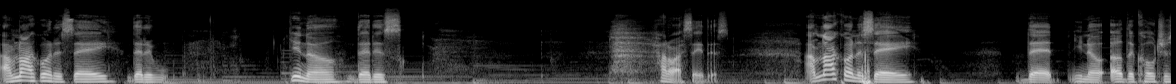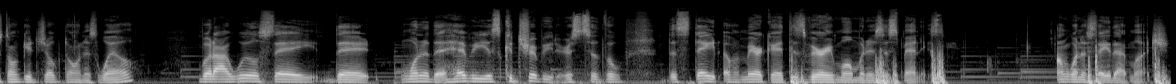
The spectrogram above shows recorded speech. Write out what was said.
I'm not going to say that it, you know, that is, how do I say this? I'm not going to say that, you know, other cultures don't get joked on as well, but I will say that one of the heaviest contributors to the the state of America at this very moment is Hispanics. I'm going to say that much.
